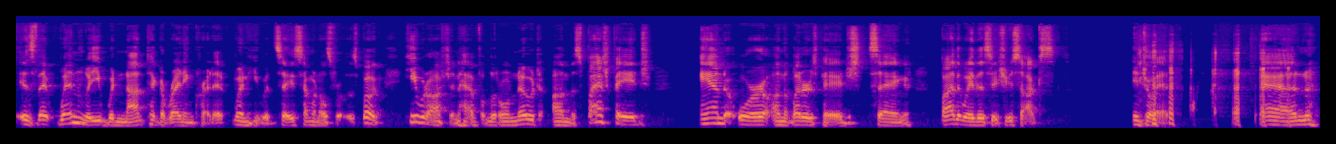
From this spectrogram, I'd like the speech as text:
is that when Lee would not take a writing credit, when he would say someone else wrote this book, he would often have a little note on the splash page and or on the letters page saying, by the way, this issue sucks. Enjoy it. and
